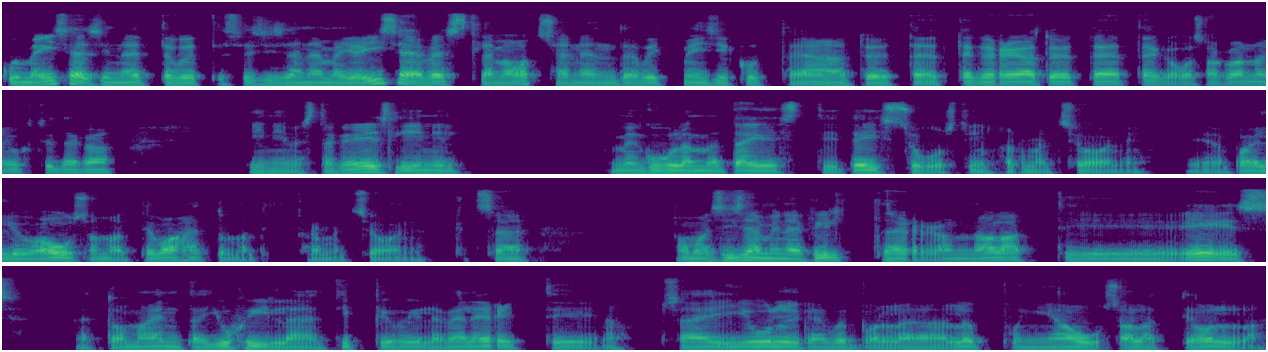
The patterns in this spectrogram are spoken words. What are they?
kui me ise sinna ettevõttesse siseneme ja ise vestleme otse nende võtmeisikute ja töötajatega, reatöötajatega, osakonnajuhtidega, inimestega eesliinil, me kuuleme täiesti teistsugust informatsiooni ja palju ausamat ja vahetumat informatsiooni, et see oma sisemine filter on alati ees, et omaenda juhile, tippjuhile veel eriti, noh, sa ei julge võib-olla lõpuni aus alati olla,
